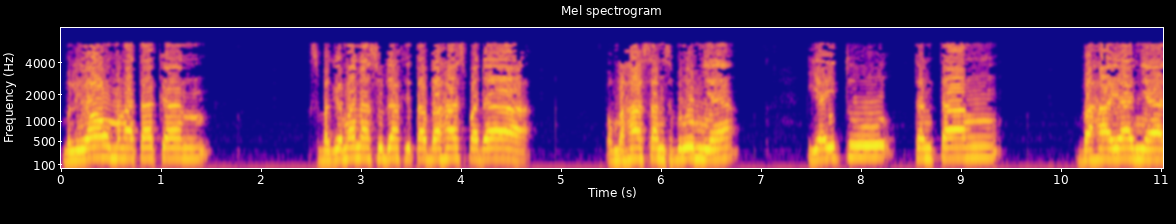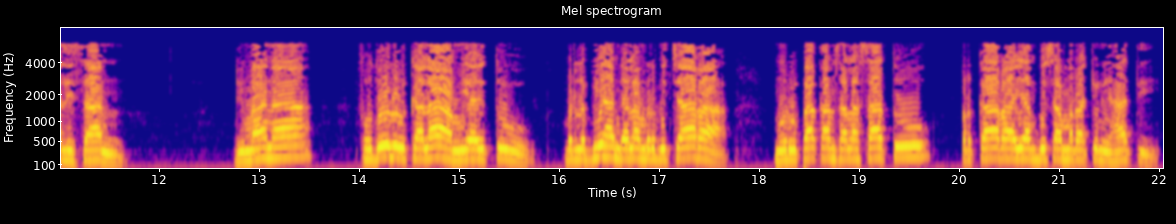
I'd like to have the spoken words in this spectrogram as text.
Beliau mengatakan sebagaimana sudah kita bahas pada pembahasan sebelumnya yaitu tentang bahayanya lisan di mana fudulul kalam yaitu berlebihan dalam berbicara merupakan salah satu perkara yang bisa meracuni hati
